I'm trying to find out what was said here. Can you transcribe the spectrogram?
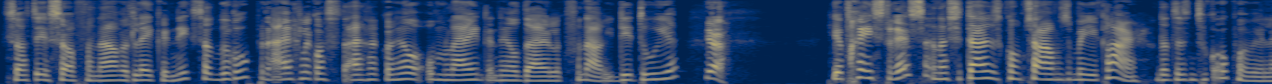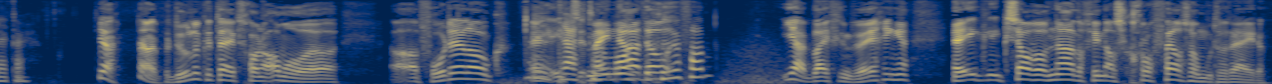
Ze had eerst zo van, nou, het leek er niks, dat beroep. En eigenlijk was het eigenlijk wel heel omlijnd en heel duidelijk van, nou, dit doe je. Ja. Je hebt geen stress en als je thuis komt, s'avonds ben je klaar. Dat is natuurlijk ook wel weer lekker. Ja, nou dat bedoel ik. Het heeft gewoon allemaal eh, eh, voordelen ook. En je ik- er een van. Ja, het blijft in bewegingen. Nee, ik, ik zou wel nadeel vinden als ik grof vuil zou moeten rijden.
